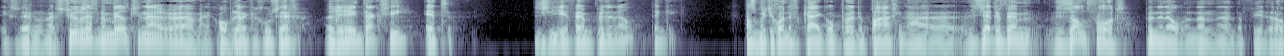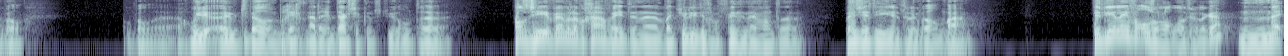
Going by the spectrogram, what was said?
Ik zou zeggen, stuur eens even een mailtje naar, eh, ik hoop dat ik het goed zeg, redactie.zfm.nl, denk ik. Anders moet je gewoon even kijken op eh, de pagina eh, zfmzandvoort.nl en dan, eh, dan vind je dat ook wel, ook wel hoe je eventueel een bericht naar de redactie kunt sturen. Want van ZFM willen we graag weten wat jullie ervan vinden. Hè? Want wij zitten hier natuurlijk wel, maar het is niet alleen voor onze lol natuurlijk, hè? Nee.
